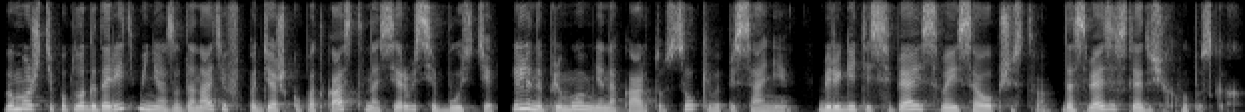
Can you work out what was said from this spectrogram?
Вы можете поблагодарить меня, задонатив в поддержку подкаста на сервисе Boosty или напрямую мне на карту, ссылки в описании. Берегите себя и свои сообщества. До связи в следующих выпусках.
